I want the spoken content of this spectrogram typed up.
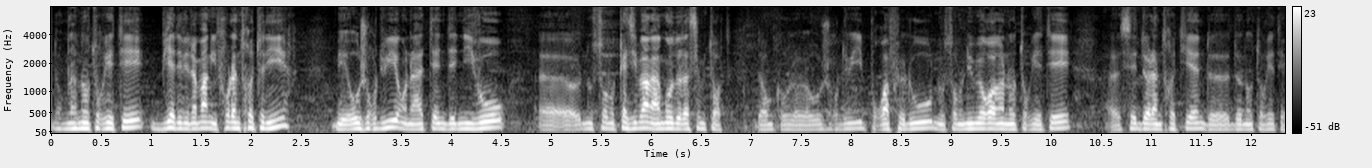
Donc la notoriété, bien évidemment, il faut l'entretenir. Mais aujourd'hui, on a atteint des niveaux euh, nous sommes quasiment en haut de la symptote. Donc aujourd'hui, pour Afflelou, nous sommes numéro un en notoriété. c'est de l'entretien de, notoriété.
